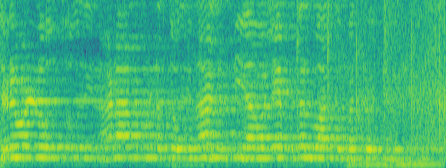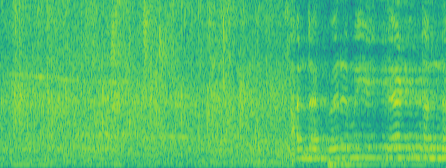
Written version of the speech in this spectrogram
திருவள்ளூர் தொகுதி நாடாளுமன்ற தொகுதி தான் இந்தியாவிலே முதல் வாக்கு பெற்று வச்சிருக்கிறது அந்த பெருமையை தேடித் தந்த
